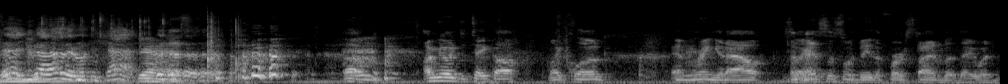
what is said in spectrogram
yeah, you got out of there like a cat. Yeah. Um, I'm going to take off my cloak and wring it out. So Okay. I guess this would be the first time that they would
